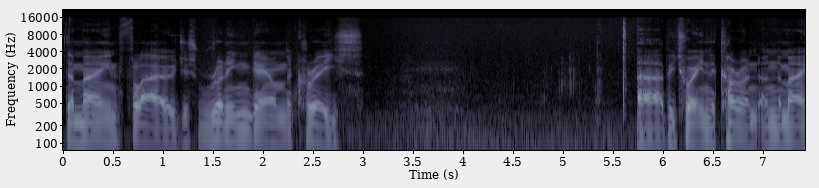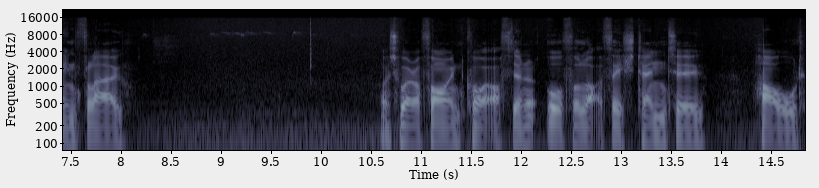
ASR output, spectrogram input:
the main flow, just running down the crease uh, between the current and the main flow. That's where I find quite often an awful lot of fish tend to hold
